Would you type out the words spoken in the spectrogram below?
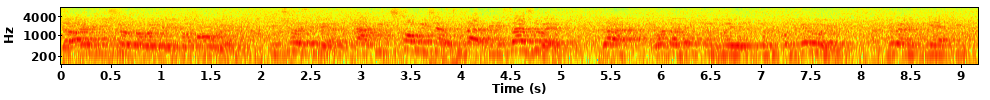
Давайте еще кого-нибудь попробуем. Ничего себе. Так, и что мы сейчас сюда пересаживаем? Да, вот обычно мы транспортируем, отбираем ящик.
